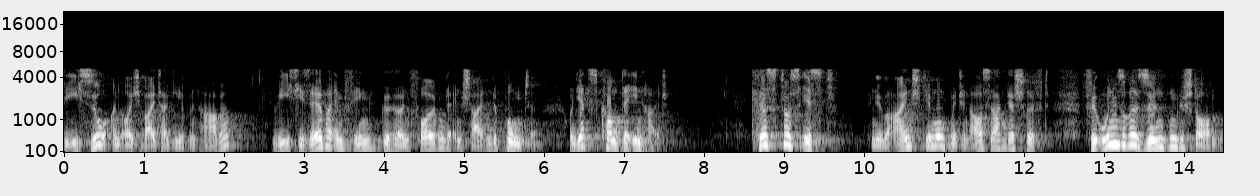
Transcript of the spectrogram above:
die ich so an euch weitergeben habe, wie ich sie selber empfing, gehören folgende entscheidende Punkte. Und jetzt kommt der Inhalt. Christus ist in Übereinstimmung mit den Aussagen der Schrift für unsere Sünden gestorben.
